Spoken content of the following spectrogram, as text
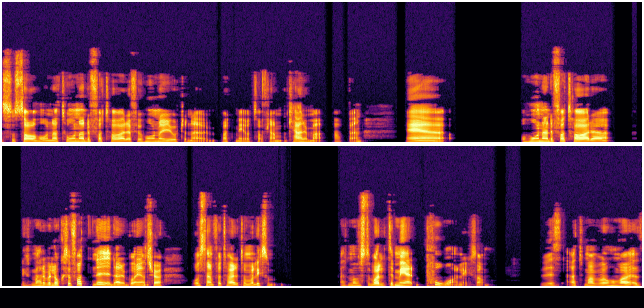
så sa hon att hon hade fått höra, för hon har gjort den här, varit med och tagit fram Karma-appen. Eh, och hon hade fått höra, liksom, hade väl också fått nej där i början tror jag. Och sen fått höra att hon var liksom, att man måste vara lite mer på liksom. Att man, hon var,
